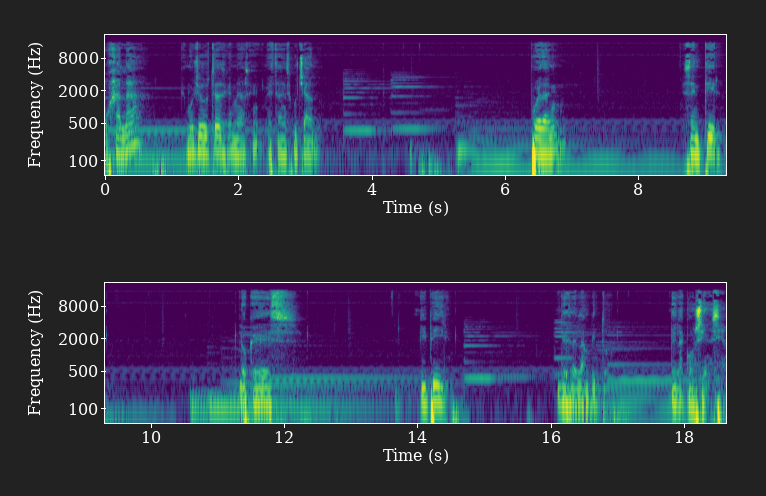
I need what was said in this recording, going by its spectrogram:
Ojalá que muchos de ustedes que me, me están escuchando puedan sentir lo que es vivir desde el ámbito de la conciencia.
